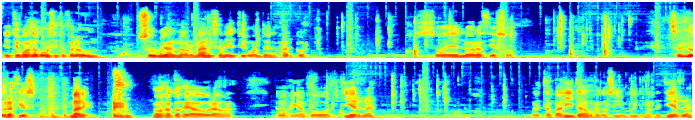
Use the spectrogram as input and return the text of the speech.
estoy jugando como si esto fuera un survival normal, ¿sabes? Estoy jugando en hardcore. Eso es lo gracioso. Eso es lo gracioso. Vale. Vamos a coger ahora... Vamos a ir a por tierra. Con esta palita vamos a conseguir un poquito más de tierra.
